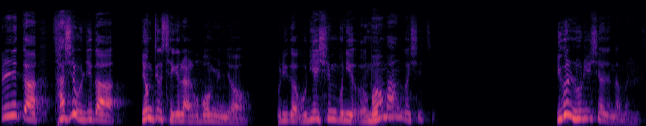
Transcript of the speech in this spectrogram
그러니까 사실 우리가 영적 세계를 알고 보면요 우리가 우리의 신분이 어마어마한 것이죠. 이걸 누리셔야 된단 말이죠.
